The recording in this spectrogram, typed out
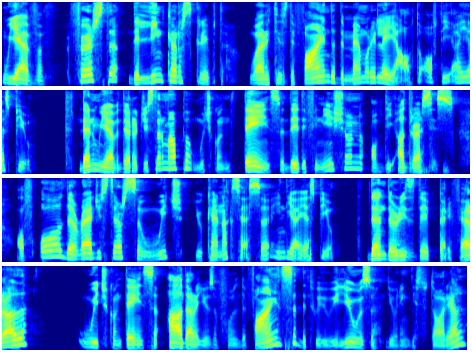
We have first the linker script, where it is defined the memory layout of the ISPU. Then we have the register map, which contains the definition of the addresses of all the registers which you can access in the ISPU. Then there is the peripheral, which contains other useful defines that we will use during this tutorial.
